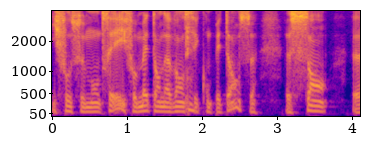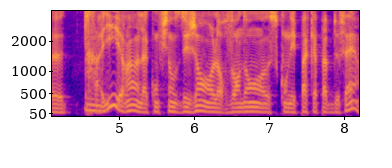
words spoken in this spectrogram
il faut se montrer, il faut mettre en avant ses compétences euh, sans trahir hein, la confiance des gens en leur vendant ce qu'on n'est pas capable de faire,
